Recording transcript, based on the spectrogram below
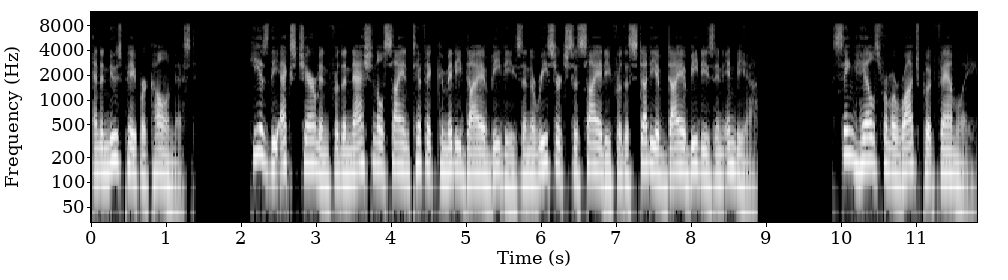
and a newspaper columnist. He is the ex-chairman for the National Scientific Committee Diabetes and the Research Society for the Study of Diabetes in India. Singh hails from a Rajput family.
